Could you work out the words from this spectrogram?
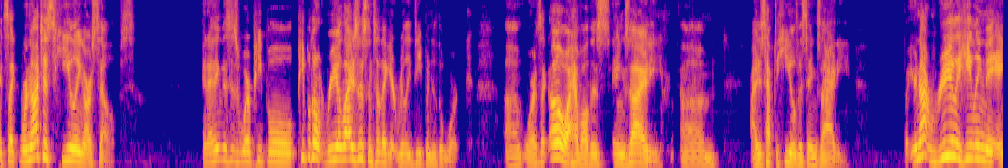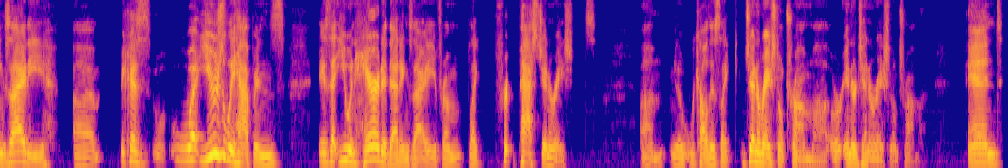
it's like we're not just healing ourselves. And I think this is where people people don't realize this until they get really deep into the work. Um, where it's like, oh, I have all this anxiety. Um, I just have to heal this anxiety. But you're not really healing the anxiety um, because what usually happens is that you inherited that anxiety from like past generations. Um, you know, we call this like generational trauma or intergenerational trauma. And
